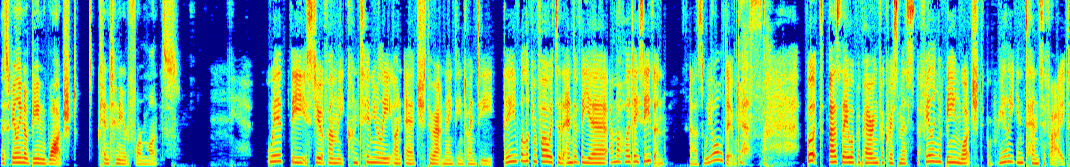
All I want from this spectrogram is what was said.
This feeling of being watched continued for months. With the Stewart family continually on edge throughout 1920, they were looking forward to the end of the year and the holiday season, as we all do. Yes. But as they were preparing for Christmas, the feeling of being watched really intensified.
